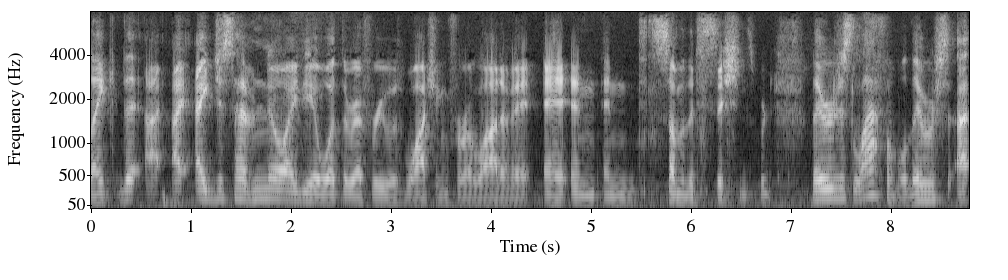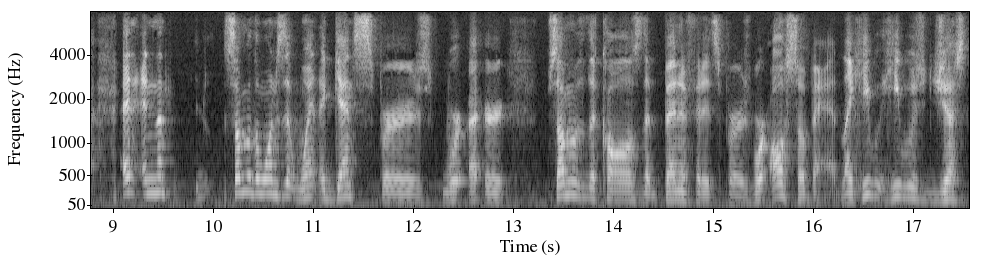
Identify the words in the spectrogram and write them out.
Like the, I, I- just have no idea what the referee was watching for a lot of it, and and, and some of the decisions were they were just laughable. They were I, and and not, some of the ones that went against Spurs were uh, or some of the calls that benefited Spurs were also bad. Like he he was just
